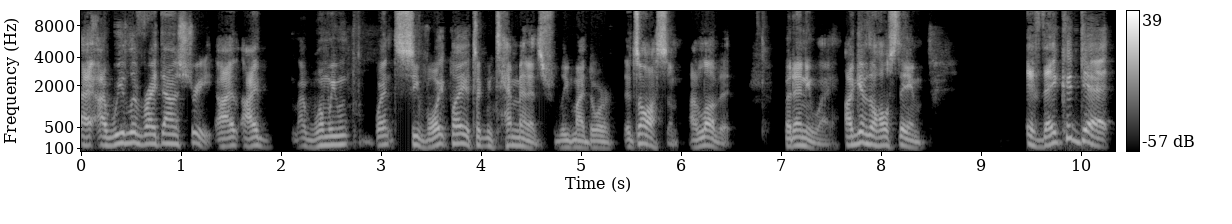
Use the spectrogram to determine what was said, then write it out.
I, we live right down the street. I- when we went to see Voight play, it took me ten minutes to leave my door. It's awesome. I love it. But anyway, I'll give the whole stadium. If they could get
